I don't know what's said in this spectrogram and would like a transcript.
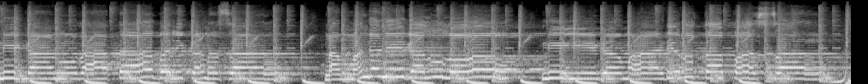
ನೀ ಕಾಣುದಾತ ಬರಿ ಕನಸ. ನಮ್ಮಂಗನಿಗಲ್ಲೋ ನೀ ಈಗ ಮಾಡಿರು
